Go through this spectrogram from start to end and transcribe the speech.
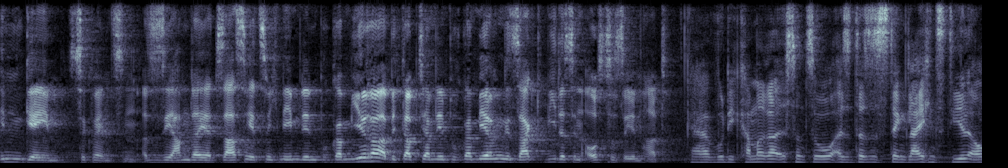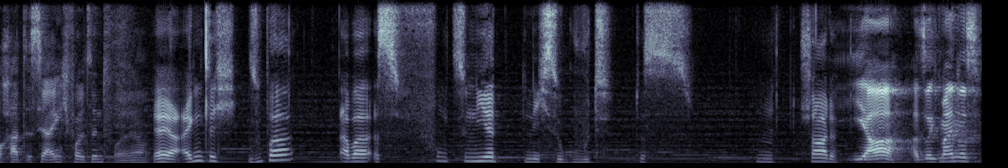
Ingame-Sequenzen. Also sie haben da jetzt, saßen jetzt nicht neben den Programmierer, aber ich glaube, sie haben den Programmierern gesagt, wie das denn auszusehen hat. Ja, wo die Kamera ist und so, also dass es den gleichen Stil auch hat, ist ja eigentlich voll sinnvoll, ja. Ja, ja, eigentlich super, aber es funktioniert nicht so gut. Das. Hm, schade. Ja, also ich meine, das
